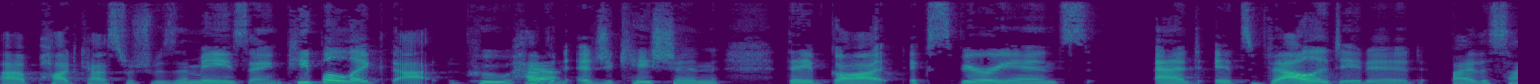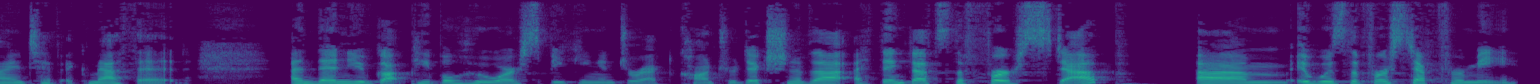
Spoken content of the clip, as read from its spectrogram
uh, podcast, which was amazing. People like that who have yeah. an education, they've got experience, and it's validated by the scientific method and then you've got people who are speaking in direct contradiction of that. I think that's the first step. Um, it was the first step for me.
